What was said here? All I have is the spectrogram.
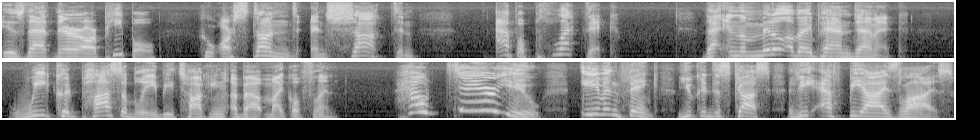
is that there are people who are stunned and shocked and apoplectic that in the middle of a pandemic, we could possibly be talking about Michael Flynn. How dare you even think you could discuss the FBI's lies?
